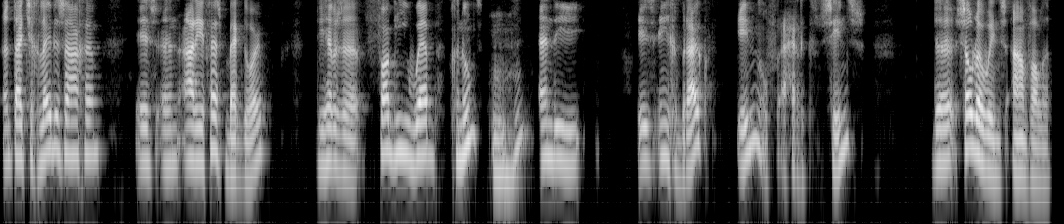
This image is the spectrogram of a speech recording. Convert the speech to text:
een tijdje geleden zagen, is een ADFS backdoor. Die hebben ze Foggy Web genoemd. Mm -hmm. En die is in gebruik in, of eigenlijk sinds, de SolarWinds aanvallen.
